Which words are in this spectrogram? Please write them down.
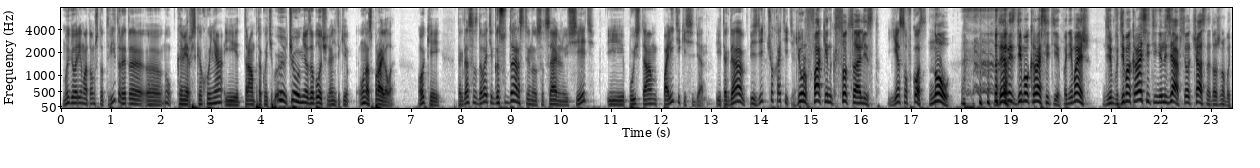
мы говорим о том, что Твиттер это, э, ну, коммерческая хуйня, и Трамп такой, типа, э, что вы меня заблочили? Они такие, у нас правила. Окей, тогда создавайте государственную социальную сеть, и пусть там политики сидят. И тогда пиздите, что хотите. You're fucking социалист. Yes, of course. No. There is democracy, понимаешь? Дем- В демократии нельзя, все частное должно быть.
